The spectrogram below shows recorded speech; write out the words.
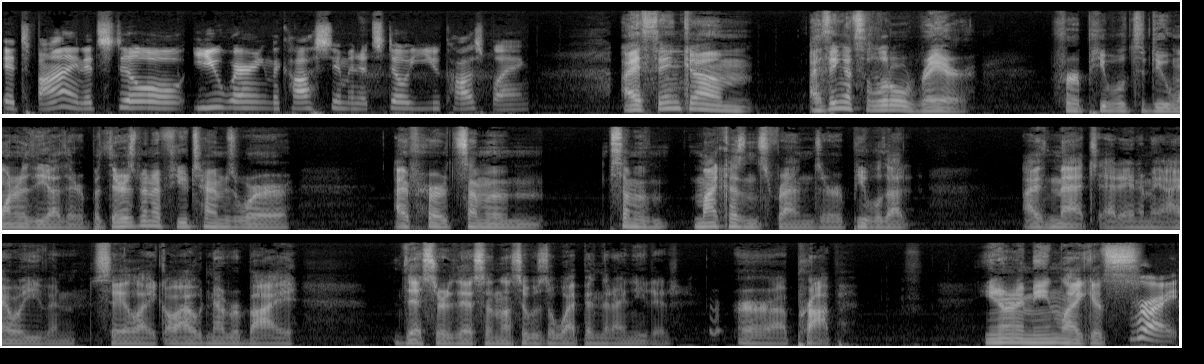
it's fine. It's still you wearing the costume and it's still you cosplaying. I think um I think it's a little rare for people to do one or the other, but there's been a few times where I've heard some of some of my cousin's friends or people that I've met at Anime Iowa even say like, "Oh, I would never buy this or this unless it was a weapon that I needed or a prop." You know what I mean? Like it's Right.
